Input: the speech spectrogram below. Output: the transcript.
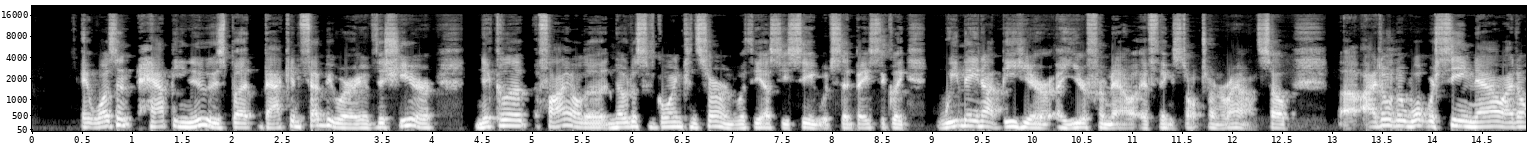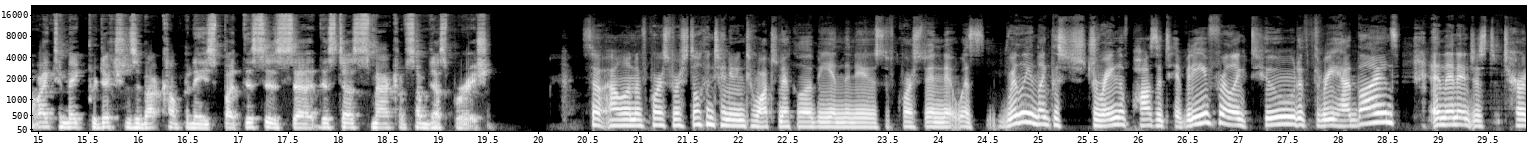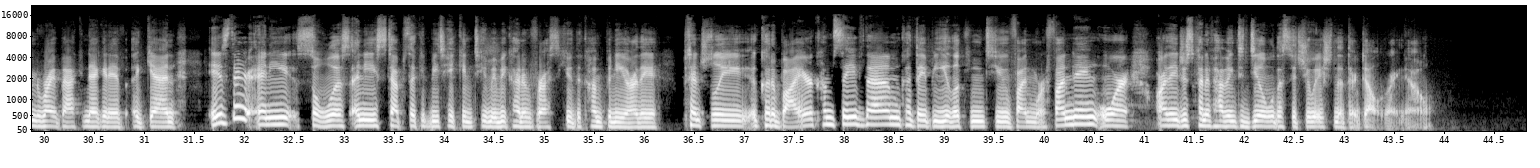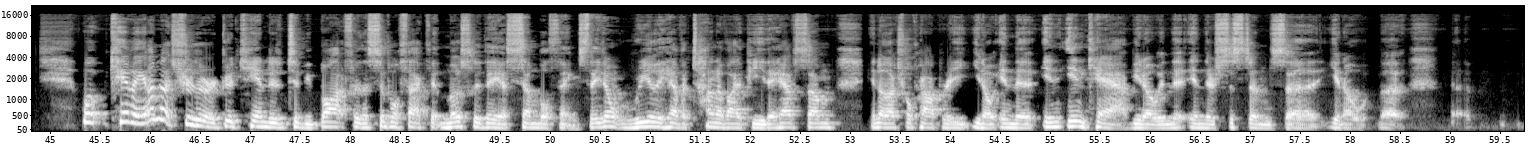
it wasn't happy news, but back in February of this year, Nikola filed a notice of going concern with the SEC, which said basically, we may not be here a year from now if things don't turn around. So uh, I don't know what we're seeing now. I don't like to make predictions about companies, but this is uh, this does smack of some desperation. So, Alan, of course, we're still continuing to watch Nikola be in the news, of course, and it was really like this string of positivity for like two to three headlines, and then it just turned right back negative again. Is there any solace, any steps that could be taken to maybe kind of rescue the company? Are they potentially, could a buyer come save them? Could they be looking to find more funding, or are they just kind of having to deal with the situation that they're dealt right now? Well, Kaylee, I'm not sure they're a good candidate to be bought for the simple fact that mostly they assemble things. They don't really have a ton of IP. They have some intellectual property, you know, in the in in cab, you know, in the in their systems, uh, you know. Uh, uh,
